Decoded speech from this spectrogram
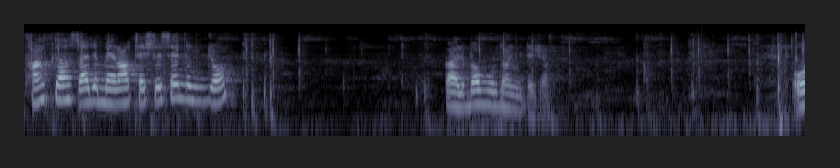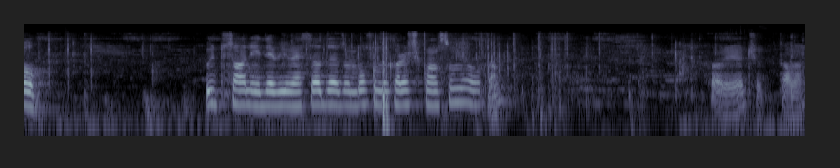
Tank daha saydın beni ateşleseydin John. Galiba buradan gideceğim. Oğlum 3 saniyede bir mesaj yazın dostum yukarı çıkmasın ve oradan. Oraya çık tamam.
